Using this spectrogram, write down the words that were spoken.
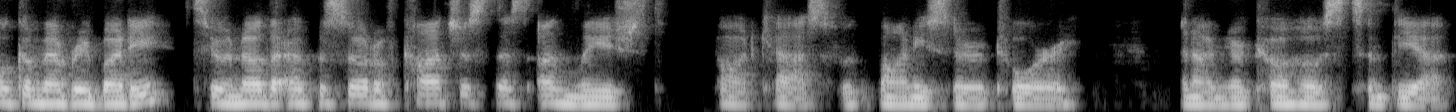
Welcome, everybody, to another episode of Consciousness Unleashed podcast with Bonnie Saratori. And I'm your co host, Cynthia.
